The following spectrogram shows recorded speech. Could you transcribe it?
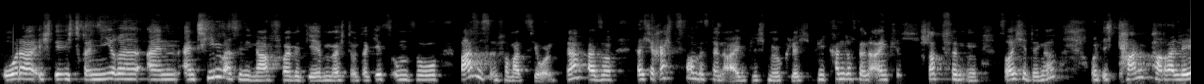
Oder ich, ich trainiere ein, ein Team, was in die Nachfolge geben möchte. Und da geht es um so Basisinformationen. Ja? Also welche Rechtsform ist denn eigentlich möglich? Wie kann das denn eigentlich stattfinden? Solche Dinge. Und ich kann parallel,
